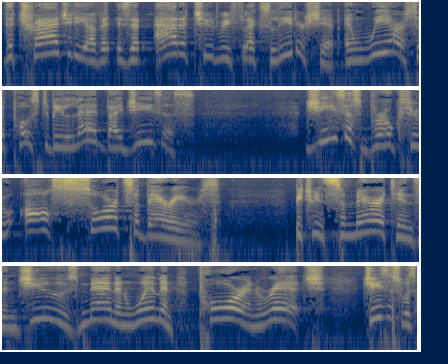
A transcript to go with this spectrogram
the tragedy of it is that attitude reflects leadership, and we are supposed to be led by Jesus. Jesus broke through all sorts of barriers between Samaritans and Jews, men and women, poor and rich. Jesus was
